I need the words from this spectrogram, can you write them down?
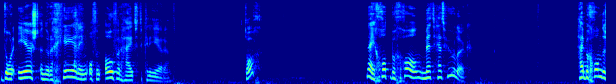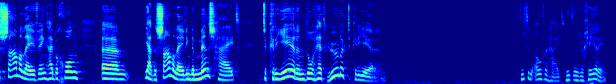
door eerst een regering of een overheid te creëren. Toch? Nee, God begon met het huwelijk. Hij begon de samenleving, hij begon um, ja, de samenleving, de mensheid te creëren door het huwelijk te creëren. Niet een overheid, niet een regering.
